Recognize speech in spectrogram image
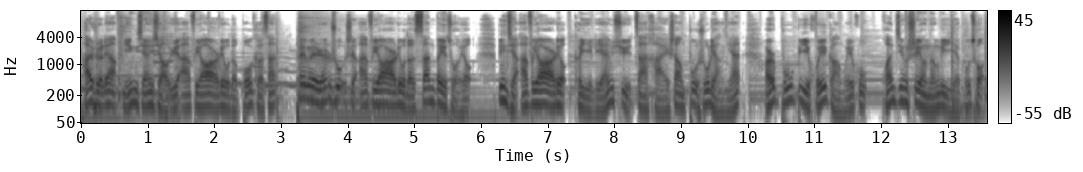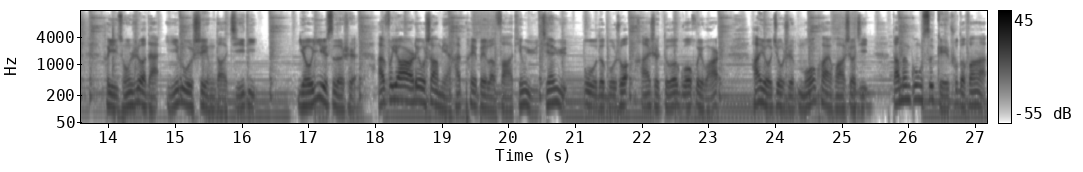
排水量明显小于 F 幺二六的伯克三。配备人数是 F 幺二六的三倍左右，并且 F 幺二六可以连续在海上部署两年，而不必回港维护，环境适应能力也不错，可以从热带一路适应到极地。有意思的是，F 幺二六上面还配备了法庭与监狱，不得不说还是德国会玩。还有就是模块化设计。达门公司给出的方案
